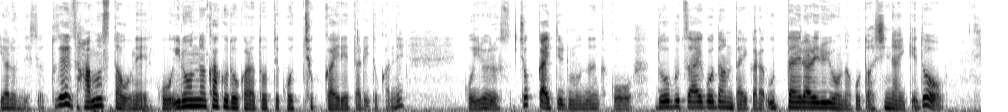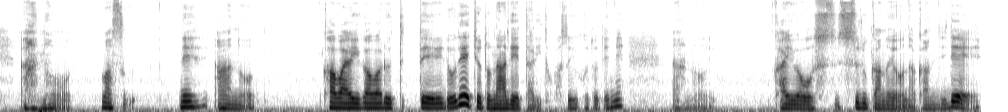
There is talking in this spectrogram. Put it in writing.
うやるんですよ。とりあえずハムスターをねこういろんな角度から撮ってこうちょっかい入れたりとかね。こういろいろちょっかいっていうよりもなんかこう動物愛護団体から訴えられるようなことはしないけどあのまあすねあの可愛がわる程度でちょっと撫でたりとかそういうことでねあの会話をするかのような感じで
